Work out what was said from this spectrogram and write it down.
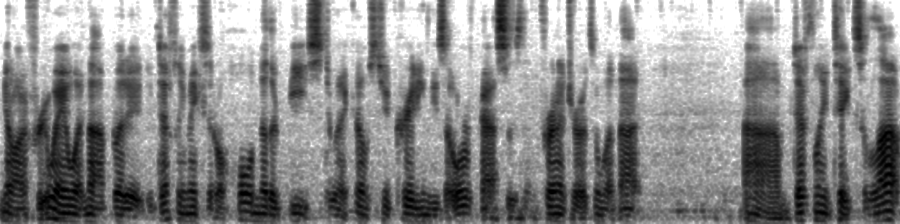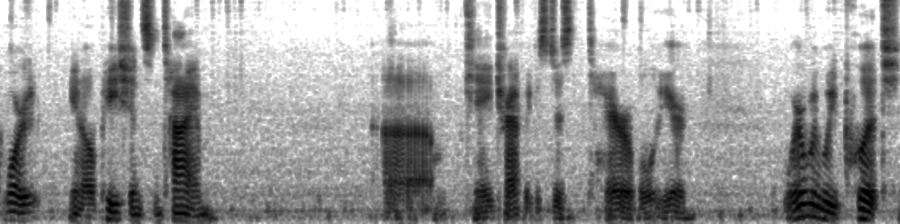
you know, on a freeway and whatnot, but it, it definitely makes it a whole nother beast when it comes to creating these overpasses and frontage roads and whatnot. Um, definitely takes a lot more, you know, patience and time. Um, okay, traffic is just terrible here. Where would we put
